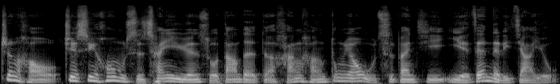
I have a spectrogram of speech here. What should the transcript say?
正好 Jesse Holmes 参议员所搭的的韩航东幺五次班机也在那里加油。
